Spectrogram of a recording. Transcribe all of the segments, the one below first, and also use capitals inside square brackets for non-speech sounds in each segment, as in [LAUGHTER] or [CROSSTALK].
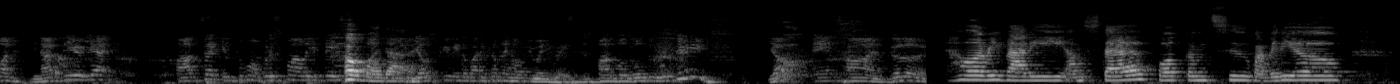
on. You're not there yet. Five seconds. Come on, put a smile on your face. Oh my God. Yell screaming, nobody coming to help you anyways. So just might as well go through the routine. Yup, and time. Good. Hello everybody, I'm Steph. Welcome to my video.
